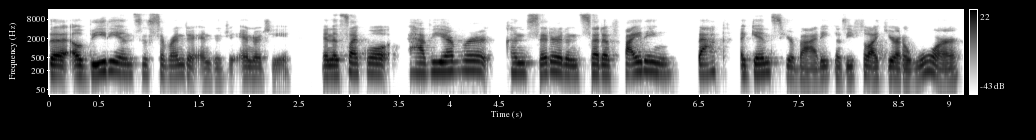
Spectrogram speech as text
The obedience is surrender energy. Energy, and it's like, well, have you ever considered instead of fighting back against your body because you feel like you're at a war,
